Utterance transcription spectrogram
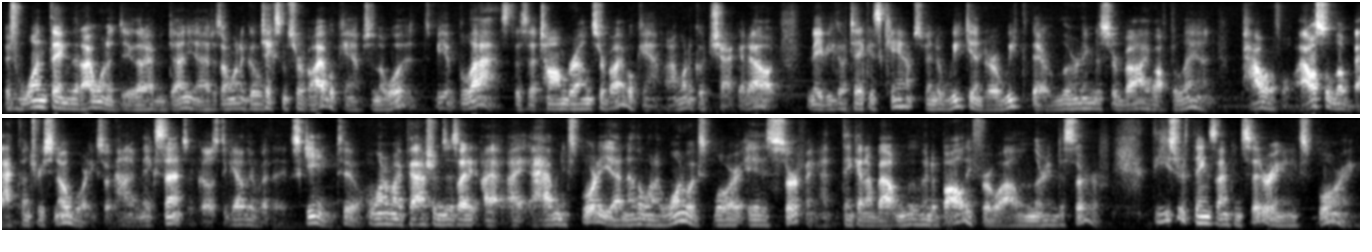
There's one thing that I want to do that I haven't done yet is I want to go take some survival camps in the woods. Be a blast. There's a Tom Brown survival camp and I want to go check it out. Maybe go take his camp, spend a weekend or a week there learning to survive off the land powerful. I also love backcountry snowboarding, so it kind of makes sense. It goes together with it. Skiing too. One of my passions is I, I, I, haven't explored it yet. Another one I want to explore is surfing. I'm thinking about moving to Bali for a while and learning to surf. These are things I'm considering and exploring.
